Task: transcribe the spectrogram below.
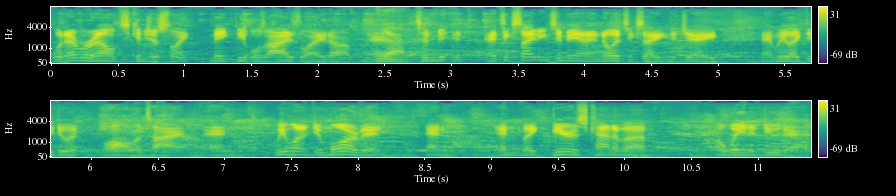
whatever else can just like make people's eyes light up. And Yeah. To me, it, it's exciting to me, and I know it's exciting to Jay, and we like to do it all the time, and we want to do more of it, and and like beer is kind of a a way to do that.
